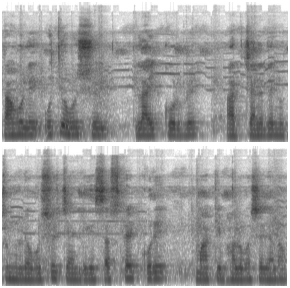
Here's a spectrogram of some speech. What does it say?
তাহলে অতি অবশ্যই লাইক করবে। আর চ্যানেলে নতুন হলে অবশ্যই চ্যানেলটিকে সাবস্ক্রাইব করে মাকে ভালোবাসা জানাও।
